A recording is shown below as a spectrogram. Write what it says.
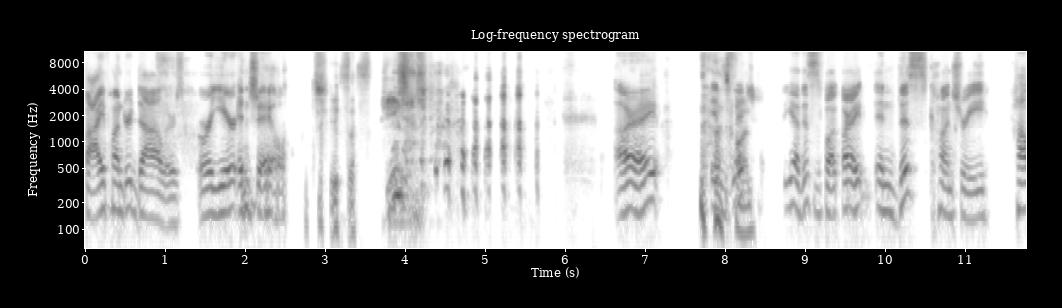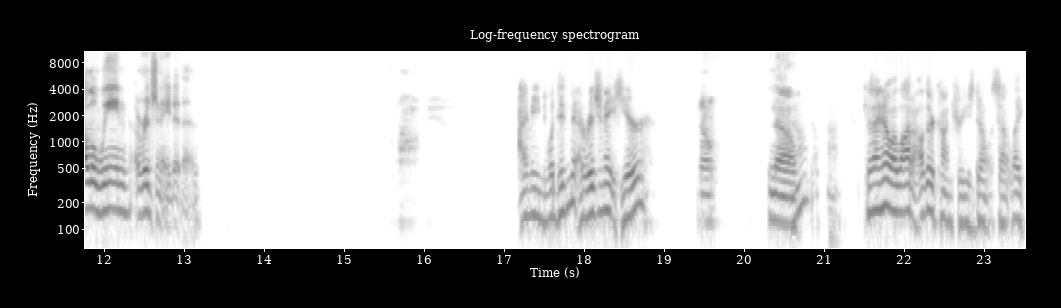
$500 or a year in jail. Jesus. Jesus. All right. In That's fun. Which, yeah, this is fun. All right. In this country, Halloween originated in. I mean, what didn't it originate here? No. No. Because I know a lot of other countries don't sell like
